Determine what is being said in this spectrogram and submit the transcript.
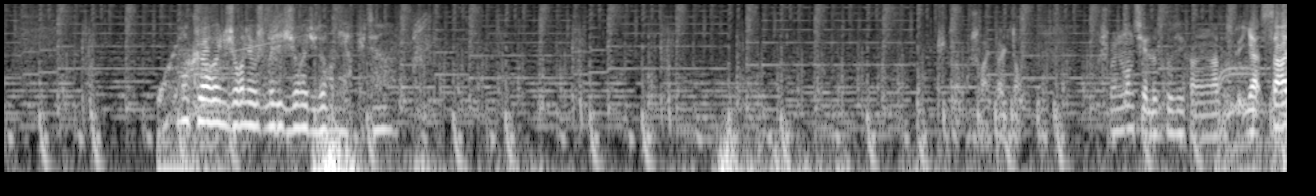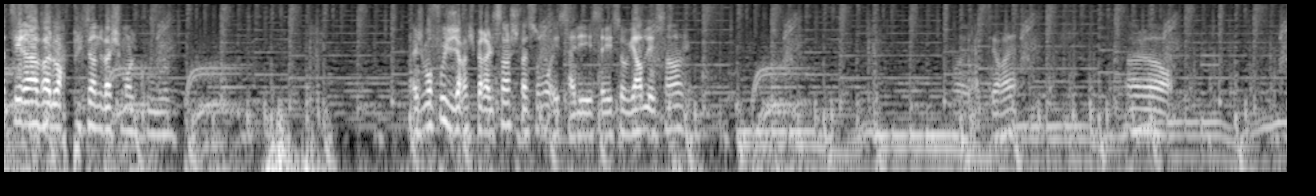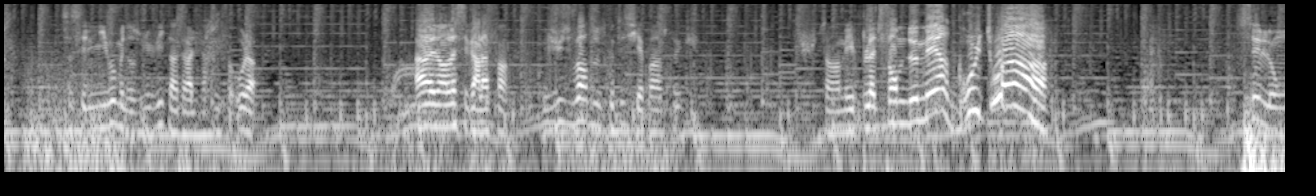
Encore une journée où je me dis que j'aurais dû dormir, putain. Putain, Si elle l'autre côté quand même, hein, parce que y a, ça a intérêt à valoir putain de vachement le coup. Ah, je m'en fous, j'ai récupéré le singe de toute façon, et ça les, ça les sauvegarde les singes. Ouais, intérêt. Alors. Ça c'est le niveau, mais dans une vie, t'as intérêt à le faire une fois. Oh là. Ah non, là c'est vers la fin. Juste voir de l'autre côté s'il y a pas un truc. Putain, mais plateforme de merde, grouille-toi C'est long.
